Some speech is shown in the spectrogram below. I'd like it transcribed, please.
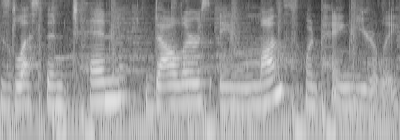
is less than $10 a month when paying yearly.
